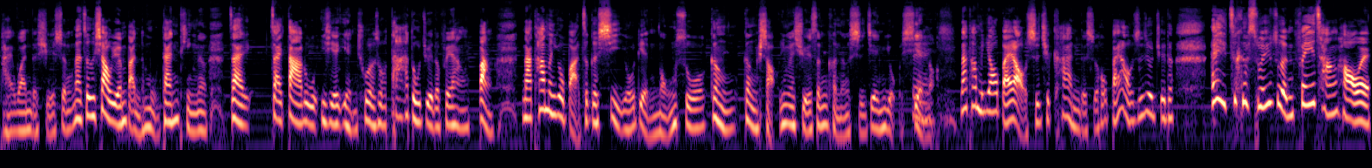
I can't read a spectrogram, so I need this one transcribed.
台湾的学生。那这个校园版的《牡丹亭》呢，在在大陆一些演出的时候，大家都觉得非常棒。那他们又把这个戏有点浓缩，更更少，因为学生可能时间有限哦。那他们邀白老师去看的时候，白老师就觉得，哎、欸，这个水准非常好，哎，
